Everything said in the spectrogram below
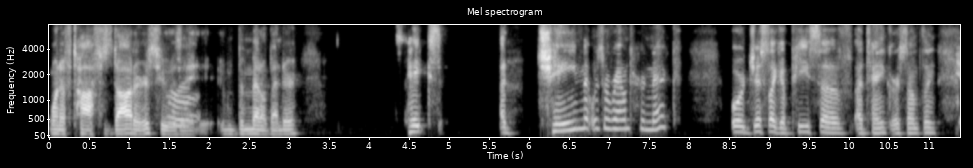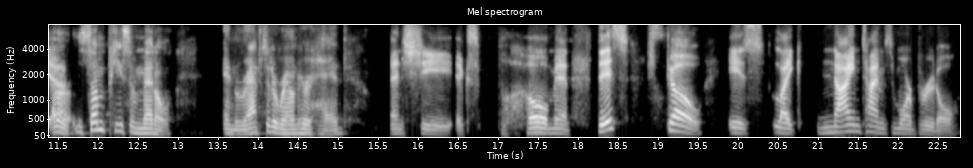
one of Toph's daughters who is a metal bender takes a chain that was around her neck? Or just like a piece of a tank or something? I don't know some piece of metal and wraps it around her head? And she expl- oh man. This show is like nine times more brutal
